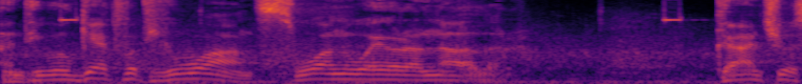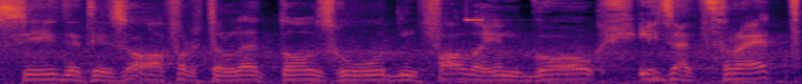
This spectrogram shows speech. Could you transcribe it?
And he will get what he wants, one way or another. Can't you see that his offer to let those who wouldn't follow him go is a threat?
